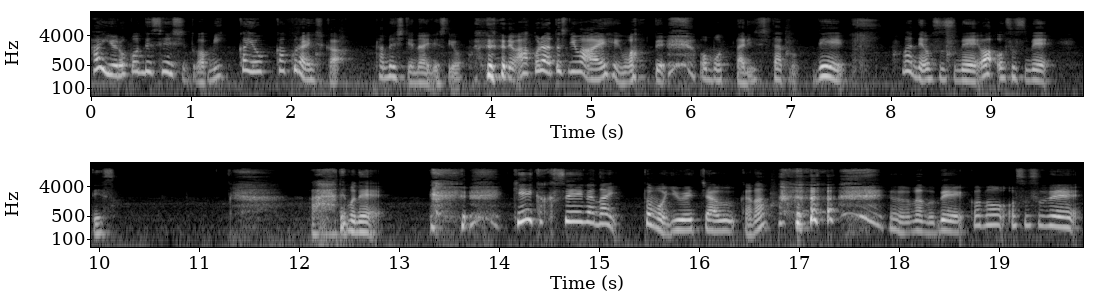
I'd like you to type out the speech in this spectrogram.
はい、喜んで精神とか3日4日くらいしか試してないですよ。でも、あ、これ私には会えへんわって思ったりしたので、まあね、おすすめはおすすめです。あー、でもね、計画性がないとも言えちゃうかな。なので、このおすすめ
